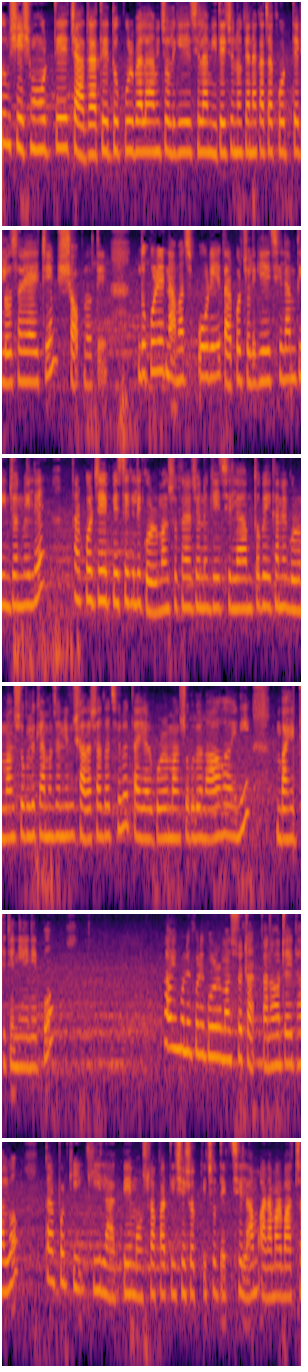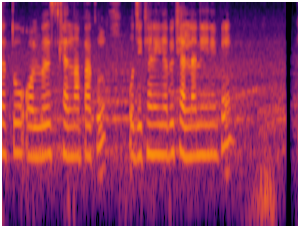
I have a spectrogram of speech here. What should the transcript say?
একদম শেষ মুহূর্তে, চাঁদ রাতে দুপুরবেলা আমি চলে গিয়েছিলাম ঈদের জন্য কেনাকাটা করতে গ্লোসারি আইটেম স্বপ্নতে। দুপুরের নামাজ পড়ে তারপর চলে গিয়েছিলাম তিনজন মিলে। তারপর যে বেসিক্যালি গরুর মাংস কেনার জন্য গিয়েছিলাম, তবে এখানে গরুর মাংসগুলো কেমন যেন একটু সাদা সাদা ছিল, তাই আর গরুর মাংসগুলো নেওয়া হয়নি। বাহির থেকে নিয়ে নেব। আমি মনে করি গরুর মাংসটা টাটকা নেওয়াটাই ভালো। তারপর কি কি লাগবে, মশলাপাতি সেসব কিছু দেখছিলাম। আর আমার বাচ্চা তো অলওয়েজ খেলনা পাগল। ও যেখানেই যাবে খেলনা নিয়ে নেবে।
